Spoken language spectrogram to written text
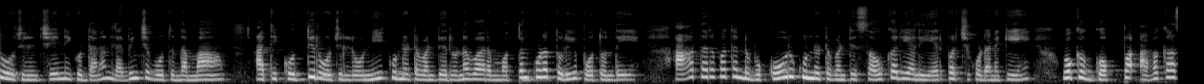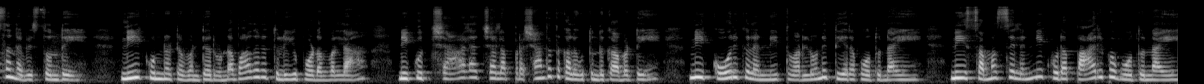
రోజు నుంచే నీకు ధనం లభించబోతుందమ్మా. అతి కొద్ది రోజుల్లో నీకున్నటువంటి రుణభారం మొత్తం కూడా తొలగిపోతుంది. ఆ తర్వాత నువ్వు కోరుకున్నటువంటి సౌకర్యాలు ఏర్పరచుకోవడానికి ఒక గొప్ప అవకాశం లభిస్తుంది. నీకున్నటువంటి రుణబాధలు తొలగిపోవడం వల్ల నీకు చాలా చాలా ప్రశాంతత కలుగుతుంది కాబట్టి నీ కోరికలన్నీ త్వరలోనే తీరపోతున్నాయి నీ సమస్యలన్నీ కూడా పారిపోబోతున్నాయి.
